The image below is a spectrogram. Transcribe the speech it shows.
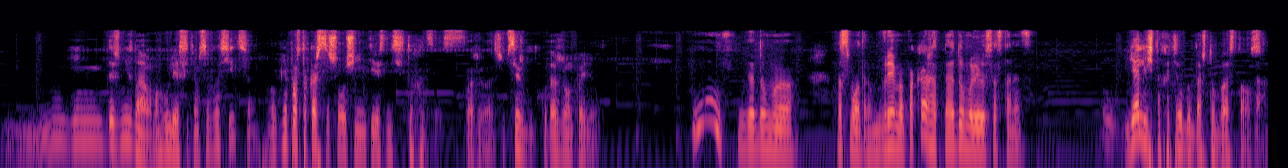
Ну, я даже не знаю, могу ли я с этим согласиться. Вот мне просто кажется, что очень интересная ситуация сложилась, что все ждут, куда же он пойдет. Ну, я думаю, Посмотрим. Время покажет, но я думаю, Льюис останется. Я лично хотел бы, да, чтобы остался. Да.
